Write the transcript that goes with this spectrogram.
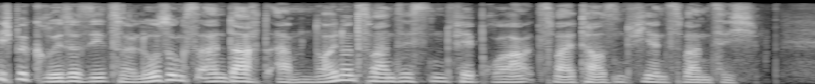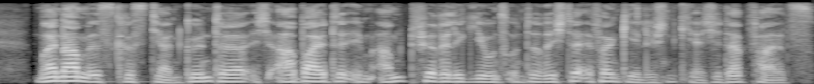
Ich begrüße Sie zur Losungsandacht am 29. Februar 2024. Mein Name ist Christian Günther, ich arbeite im Amt für Religionsunterricht der Evangelischen Kirche der Pfalz.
